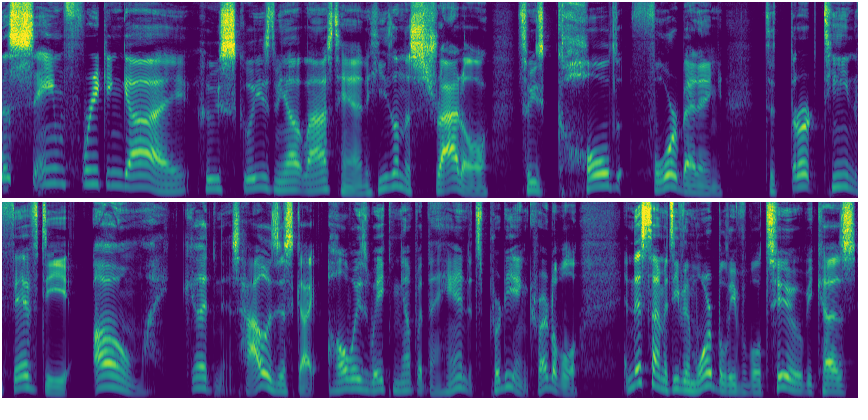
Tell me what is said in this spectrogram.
the same freaking guy who squeezed me out last hand, he's on the straddle. So he's cold four betting to 1350. Oh my goodness, how is this guy always waking up with the hand? It's pretty incredible. And this time it's even more believable too because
